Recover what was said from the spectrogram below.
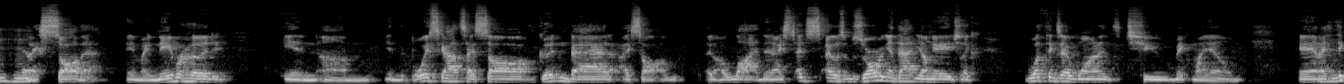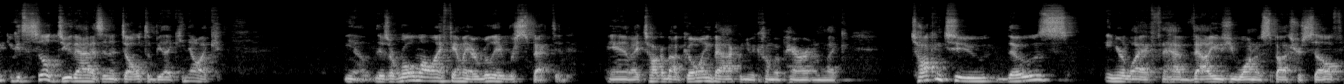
Mm-hmm. And I saw that in my neighborhood in um, in the Boy Scouts. I saw good and bad. I saw a, a lot, and then I, I, just, I was absorbing at that young age like what things I wanted to make my own. And mm-hmm. I think you could still do that as an adult to be like, you know, like, you know, there's a role model in my family I really respected. And I talk about going back when you become a parent and like talking to those in your life that have values you want to espouse yourself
